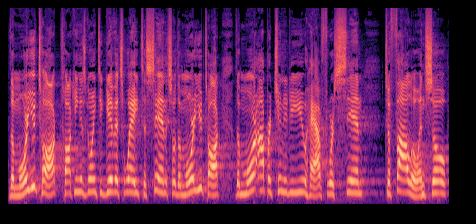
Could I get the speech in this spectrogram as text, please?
The more you talk, talking is going to give its way to sin. So the more you talk, the more opportunity you have for sin to follow. And so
